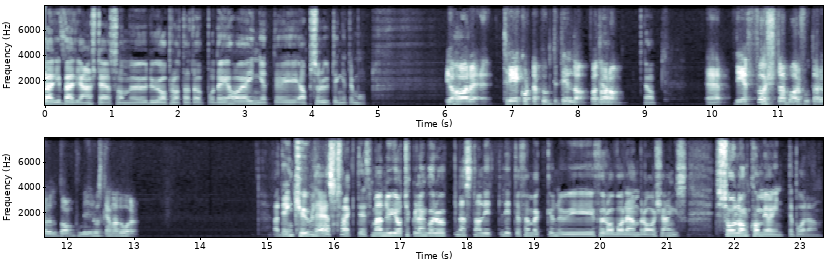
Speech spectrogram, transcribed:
berg, Bergarns där som eh, du har pratat upp. Och det har jag inget, absolut inget emot. Jag har eh, tre korta punkter till då. Får jag ta ja. dem? Ja. Eh, det är första barfota runt om på Milos Canador. Ja, det är en kul häst faktiskt, men nu, jag tycker den går upp nästan lite, lite för mycket nu i, för att vara en bra chans. Så långt kommer jag inte på den.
